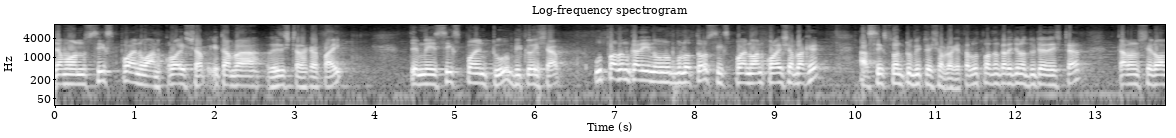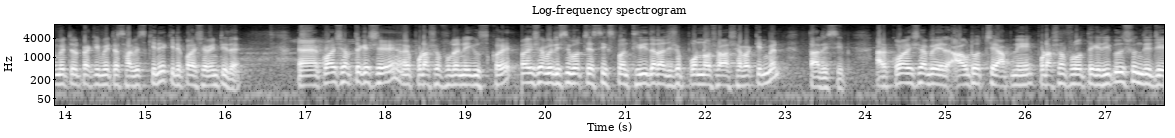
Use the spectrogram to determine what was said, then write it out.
যেমন সিক্স পয়েন্ট ওয়ান ক্রয় হিসাব, এটা আমরা রেজিস্টার আকারে পাই। তেমনি সিক্স পয়েন্ট টু বিক্রয় হিসাব, উৎপাদনকারী মূলত সিক্স পয়েন্ট ওয়ান ক্রয় হিসাব রাখে আর সিক্স পয়েন্ট টু বিক্রয় হিসাব রাখে। তাহলে উৎপাদনকারীর জন্য দুইটা রেজিস্টার কারণ সে র মেটেরিয়াল প্যাকিং মেটেরিয়াল সার্ভিস কিনে কিনে ক্রয় হিসাব এন্ট্রি দেয়। ক্রয় হিসাব থেকে সে প্রোডাকশন নিয়ে ইউজ করে। ক্রয় হিসাবে রিসিভ হচ্ছে সিক্স পয়েন্ট থ্রি দ্বারা যেসব পণ্য সেবা কিনবেন, তার রিসিভ আর ক্রয় হিসাবে আউট হচ্ছে আপনি প্রোডাকশন ফ্লোর থেকে রিকুইজিশন দিয়ে যে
